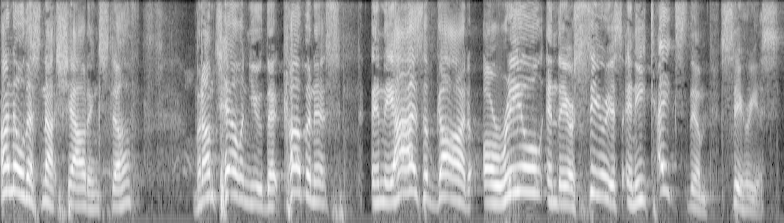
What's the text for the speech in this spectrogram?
I know that's not shouting stuff, but I'm telling you that covenants in the eyes of God are real and they are serious and he takes them serious.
